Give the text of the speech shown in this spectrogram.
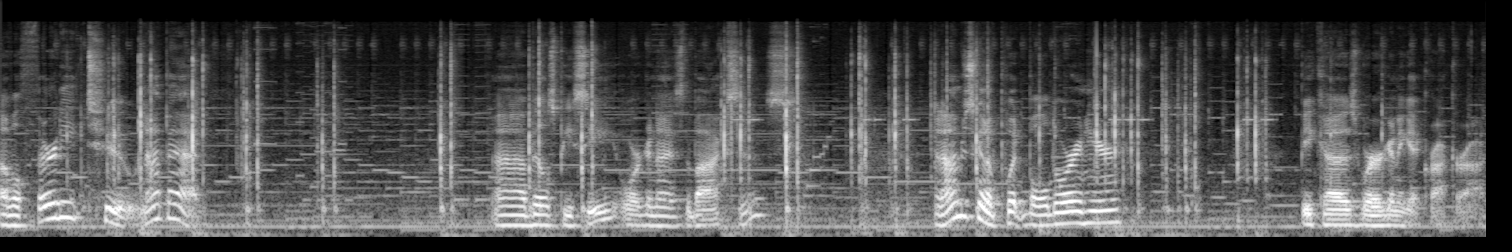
Level 32, not bad. Uh, Bill's PC, organize the boxes. And I'm just gonna put Boldore in here because we're gonna get Krokorok.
